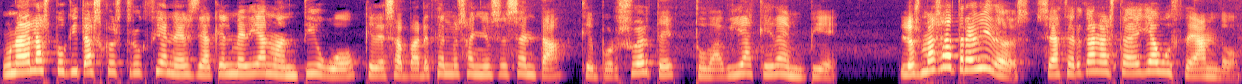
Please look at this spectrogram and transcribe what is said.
Una de las poquitas construcciones de aquel mediano antiguo que desaparece en los años 60, que por suerte todavía queda en pie. Los más atrevidos se acercan hasta ella buceando,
